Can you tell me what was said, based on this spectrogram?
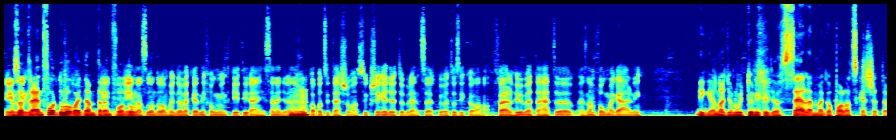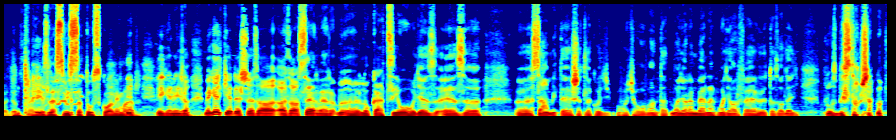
Én, Ez a trendforduló, vagy nem trendforduló? Én, én azt gondolom, hogy növekedni fog mindkét irány, hiszen egyre uh-huh. nagyobb kapacitásra van szükség, egyre több rendszer költözik a felhőbe, tehát ez nem fog megállni. Igen, nagyon úgy tűnik, hogy a szellem meg a palack esete, hogy ott nehéz lesz visszatuszkolni már. Igen, Igen. Így Még egy kérdés, ez a, ez a szerver lokáció, hogy ez, ez számít -e esetleg, hogy, hogy hol van? Tehát magyar embernek magyar felhőt az ad egy plusz biztonságot,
